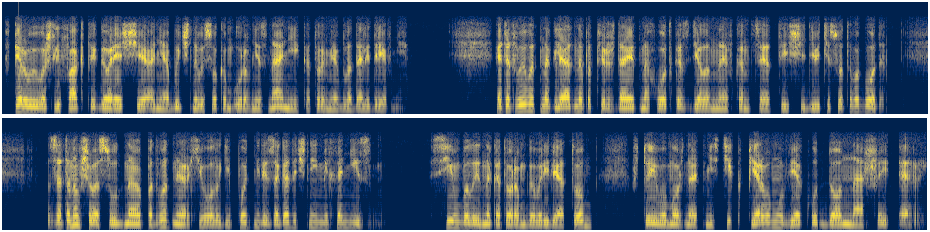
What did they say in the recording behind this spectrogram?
В первую вошли факты, говорящие о необычно высоком уровне знаний, которыми обладали древние. Этот вывод наглядно подтверждает находка, сделанная в конце 1900 года. Затонувшего судна подводные археологи подняли загадочный механизм, символы на котором говорили о том, что его можно отнести к первому веку до нашей эры.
